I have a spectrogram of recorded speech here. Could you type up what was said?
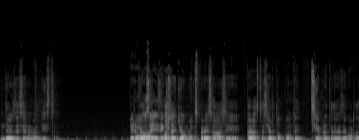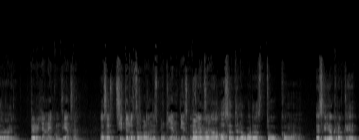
debes de ser más listo. Pero, yo, o sea, que... yo me expreso así, pero hasta cierto punto y siempre te debes de guardar algo. Pero ya no hay confianza. O sea, si te lo estás guardando es porque ya no tienes No, no, confianza. no, no, o sea, te lo guardas tú como... Es que yo creo que,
